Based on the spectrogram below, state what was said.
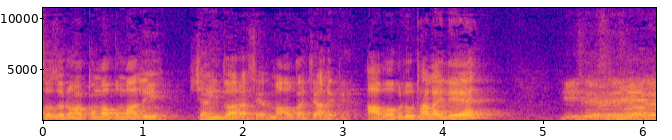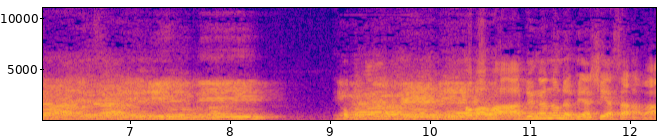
စောစောတော့ကမကမလေးရိုင်းသွားတာဆရာသမားအောက်ကကြားလိုက်တယ်အာဘော်ဘယ်လိုထားလိုက်လဲဤစေစေရာဣဇာတိတိဟုသည်ဟုတ်ပါဟုတ်ပါဟာအာသင်္ကန်းသုံးတယ်ဖြင့်ရှေ့ရစတာပါ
